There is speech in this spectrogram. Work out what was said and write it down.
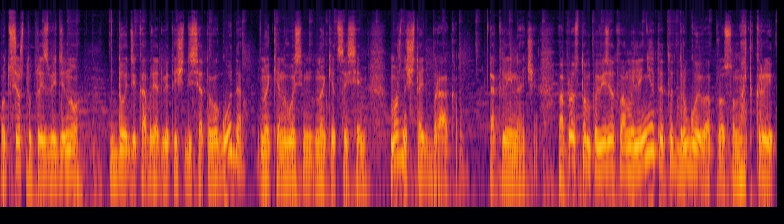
Вот все, что произведено до декабря 2010 года Nokia N8, Nokia C7 можно считать браком, так или иначе. Вопрос в том, повезет вам или нет, это другой вопрос, он открыт.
